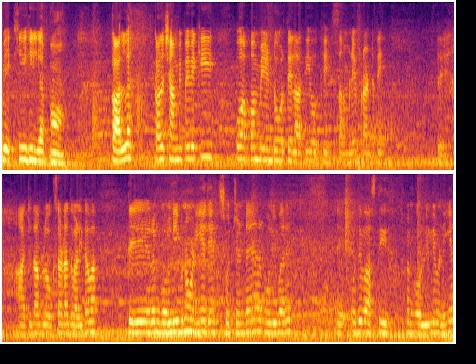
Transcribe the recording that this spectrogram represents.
ਵੇਖੀ ਹੀ ਆਪਾਂ ਕੱਲ ਕੱਲ ਸ਼ਾਮੀ ਪਈ ਵੇਖੀ, ਉਹ ਆਪਾਂ ਮੇਨ ਡੋਰ ਤੇ ਲਾਤੀ ਉੱਥੇ, ਸਾਹਮਣੇ ਫਰੰਟ ਤੇ। ਤੇ ਅੱਜ ਦਾ ਵਲੌਗ ਸਾਡਾ ਦੀਵਾਲੀ ਦਾ ਵਾ। ਤੇ ਰੰਗੋਲੀ ਬਣਾਉਣੀ ਹੈ ਜੇ ਸੋਚਣ ਡਏ ਰੰਗੋਲੀ ਬਾਰੇ। ਤੇ ਉਹਦੇ ਵਾਸਤੇ ਰੰਗੋਲੀ ਲਿਆਉਣੀ ਹੈ।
